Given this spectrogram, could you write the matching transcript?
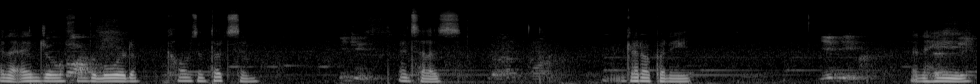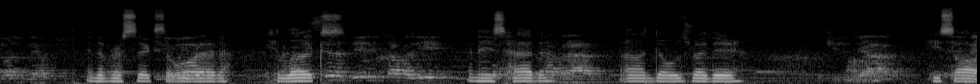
And an angel from the Lord comes and touches him and says, Get up and eat. And he, in the verse 6 that we read, he looks and his head uh, that was right there. água. He saw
